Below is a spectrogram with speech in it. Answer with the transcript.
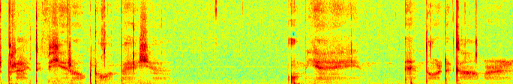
Spreid de wierook nog een beetje om je heen en door de kamer.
